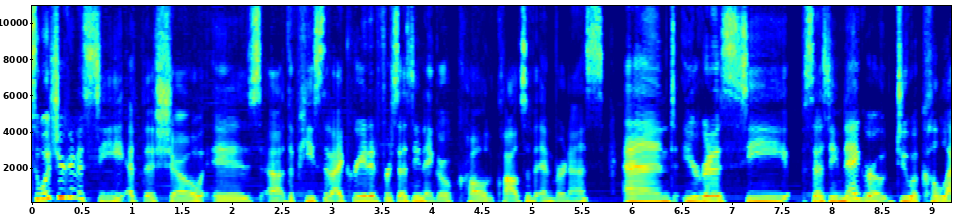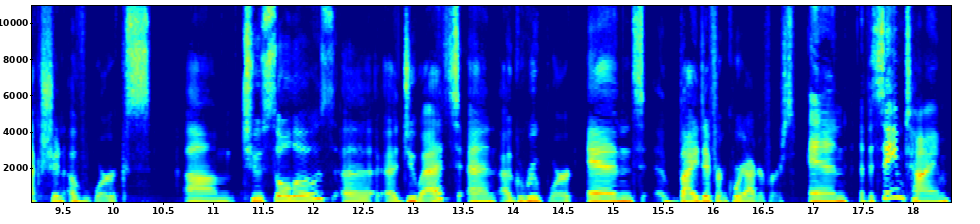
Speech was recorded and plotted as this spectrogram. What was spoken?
so what you're going to see at this show is uh, the piece that I created for Cisne Negro called Clouds of Inverness. And you're going to see Cisne Negro do a collection of works um, two solos, a, a, duet, and a group work, and by different choreographers. And at the same time,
